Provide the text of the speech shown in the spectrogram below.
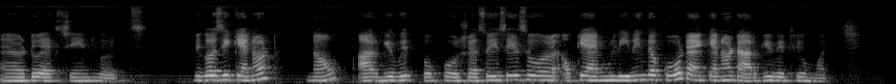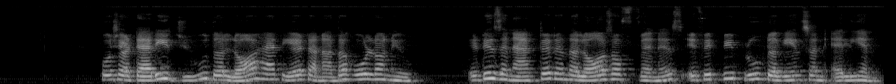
uh, to exchange words because he cannot now argue with Portia. So he says, so, okay, I'm leaving the court. I cannot argue with you much. Portia, tarry Jew, the law had yet another hold on you. It is enacted in the laws of Venice if it be proved against an alien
